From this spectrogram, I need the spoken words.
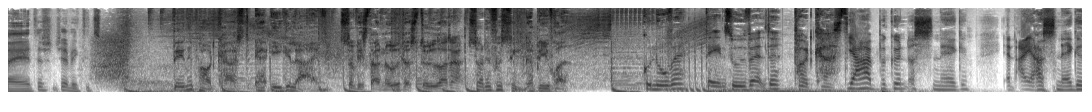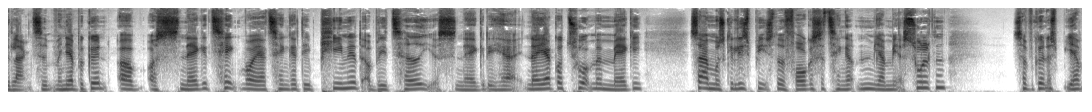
Øh, det synes jeg er vigtigt. Denne podcast er ikke live, så hvis der er noget, der støder dig, så er det for sent at blive vred. Gunova, dagens udvalgte podcast. Jeg har begyndt at snakke. Ja, nej, jeg har snakket lang tid, men jeg har begyndt at, at snakke ting, hvor jeg tænker, det er pinligt at blive taget i at snakke det her. Når jeg går tur med Maggie, så har jeg måske lige spist noget frokost, så tænker jeg, mm, jeg er mere sulten. Så begynder jeg... Jeg,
